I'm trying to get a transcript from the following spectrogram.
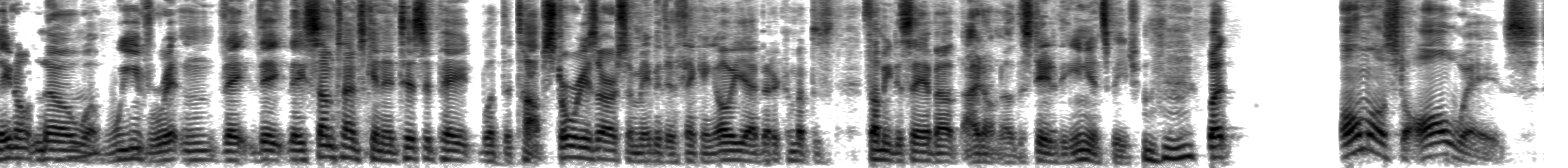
They don't know Mhm. what we've written. They, they they sometimes can anticipate what the top stories are. So maybe they're thinking, "Oh yeah, I better come up with something to say about I don't know the State of the Union speech." Mhm. But almost always,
